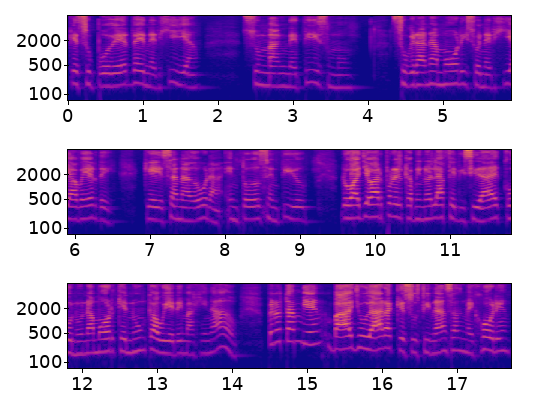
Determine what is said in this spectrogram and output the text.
que su poder de energía, su magnetismo, su gran amor y su energía verde, que es sanadora en todo sentido, lo va a llevar por el camino de la felicidad con un amor que nunca hubiera imaginado, pero también va a ayudar a que sus finanzas mejoren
